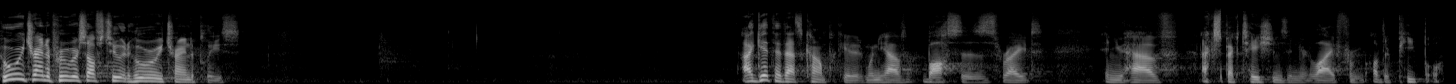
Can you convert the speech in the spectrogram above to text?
who are we trying to prove ourselves to, and who are we trying to please? I get that that's complicated when you have bosses, right? And you have expectations in your life from other people.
